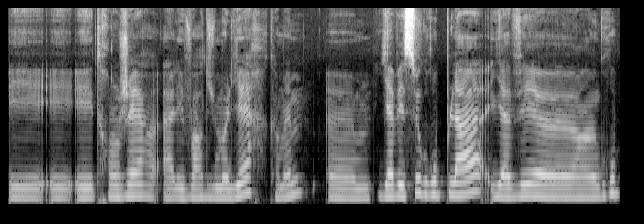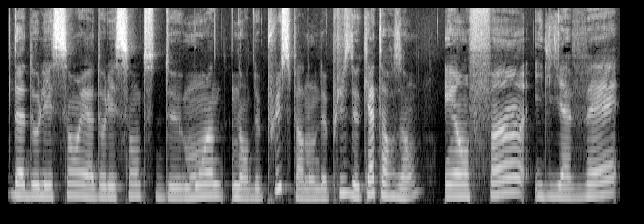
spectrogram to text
est, est, étrangère à aller voir du Molière quand même. Il y avait ce groupe-là, il y avait un groupe d'adolescents et adolescentes de moins, non, de plus, pardon, de plus de 14 ans Et enfin, il y avait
